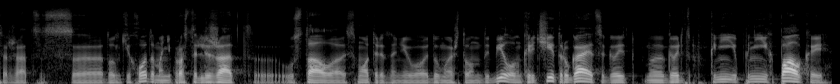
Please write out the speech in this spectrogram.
сражаться с э, Дон Кихотом. Они просто лежат э, устало, смотрят на него, думая, что он дебил. Он кричит, ругается, говорит, э, говорит пни, пни их палкой,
